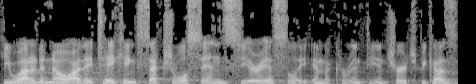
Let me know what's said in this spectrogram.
He wanted to know are they taking sexual sin seriously in the Corinthian church? Because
